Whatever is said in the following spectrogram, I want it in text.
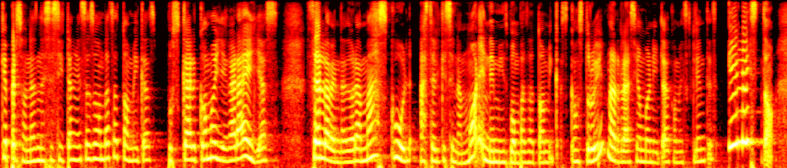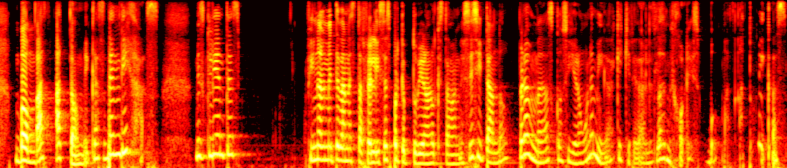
qué personas necesitan esas bombas atómicas, buscar cómo llegar a ellas, ser la vendedora más cool, hacer que se enamoren de mis bombas atómicas, construir una relación bonita con mis clientes y listo, bombas atómicas vendidas. Mis clientes Finalmente van a estar felices porque obtuvieron lo que estaban necesitando, pero además consiguieron una amiga que quiere darles las mejores bombas atómicas.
